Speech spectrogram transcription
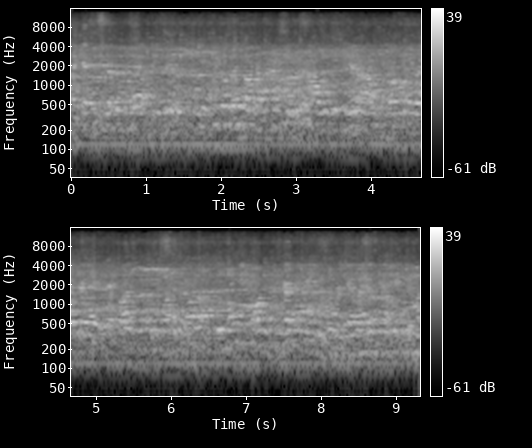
é que a gente tem que você joga as pessoas na outra é quase o nome pode ficar com porque a maioria gente não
